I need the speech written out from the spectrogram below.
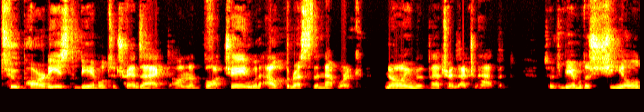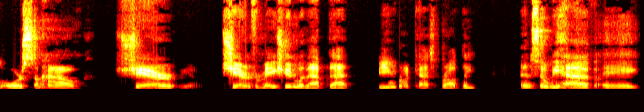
two parties to be able to transact on a blockchain without the rest of the network knowing that that transaction happened. So to be able to shield or somehow share you know, share information without that being broadcast broadly. And so we have a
